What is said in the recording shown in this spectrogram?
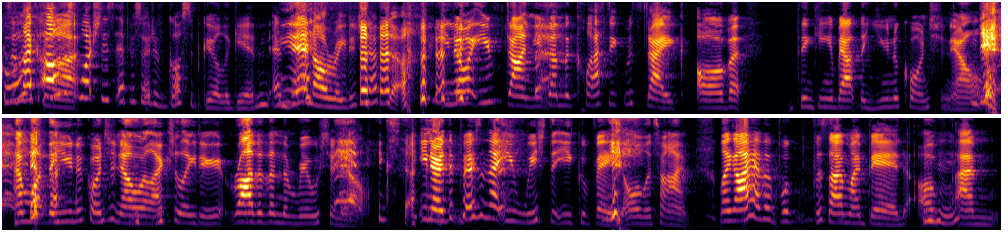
Because I'm like, I'll just watch this episode of Gossip Girl again, and Yeah. then I'll read a chapter. you know what you've done? You've done the classic mistake of thinking about the unicorn Chanel Yeah. and what the unicorn Chanel will actually do rather than the real Chanel. exactly. You know, the person that you wish that you could be all the time. Like I have a book beside my bed of Mm-hmm. um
